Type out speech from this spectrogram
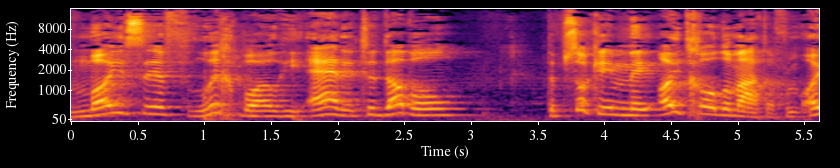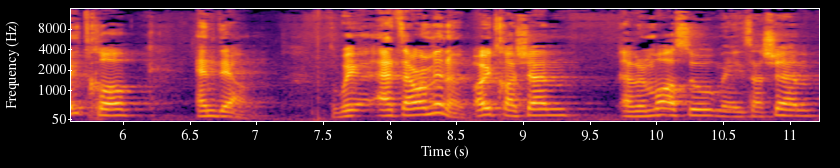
Moisif Lichbol, he added to double the psukim me oitcha lamata from oitcha and down. The way that's our minhag. Oitcha Hashem, Evan Masu, Meis Hashem,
